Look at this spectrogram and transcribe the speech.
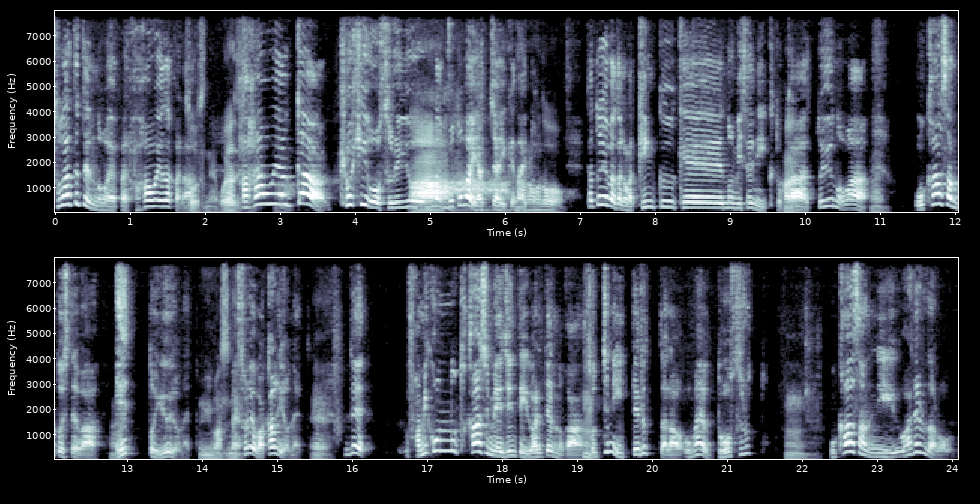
育ててるのはやっぱり母親だから、うそうですね親ですね。母親が拒否をするようなことはやっちゃいけないあーなるほと。ど。例えばだからピンク系の店に行くとか、はというのは、うんお母さんとしては、うんえっと言うよねと。言いますね。それはわかるよね。えで、ファミコンの高橋名人って言われてるのが、うんそっちに行ってるったら、お前はどうすると。お母さんに言われるだろ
